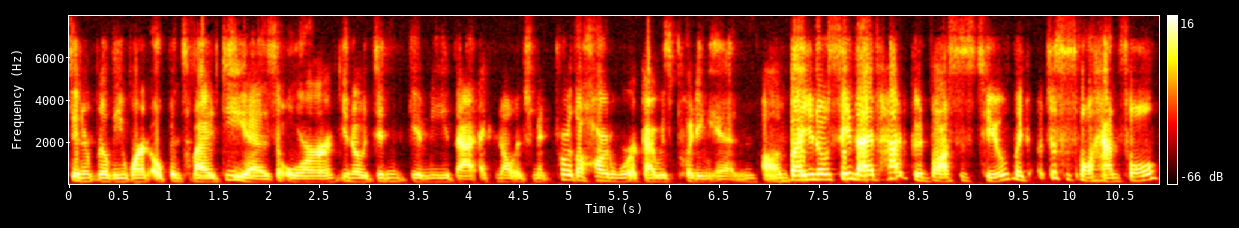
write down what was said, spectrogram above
didn't really weren't open to my ideas or you know didn't give me that acknowledgement for the hard work i was putting in um, but you know saying that i've had good bosses too like just a small handful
